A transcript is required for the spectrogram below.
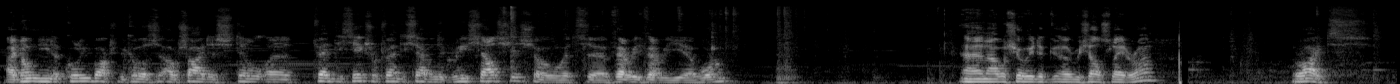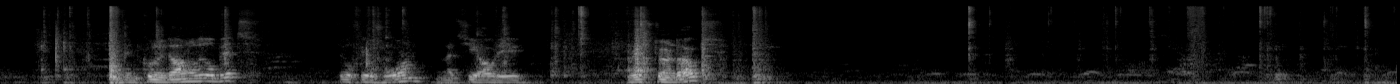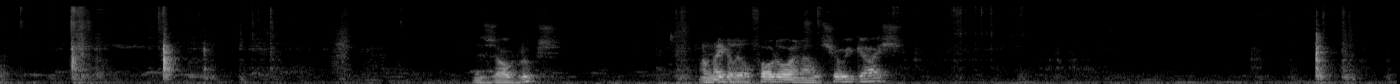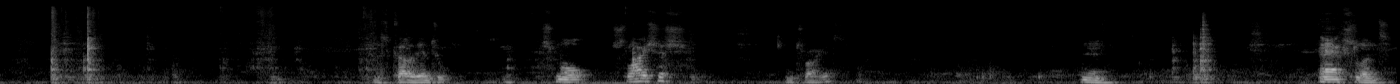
I don't need a cooling box because outside is still uh, 26 or 27 degrees Celsius, so it's uh, very, very uh, warm. And I will show you the uh, results later on. Right, been cooling down a little bit, still feels warm. Let's see how the ribs turned out. This is how it looks. I'll make a little photo and I'll show you guys. Cut it into small slices and try it. Mm. Excellent.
